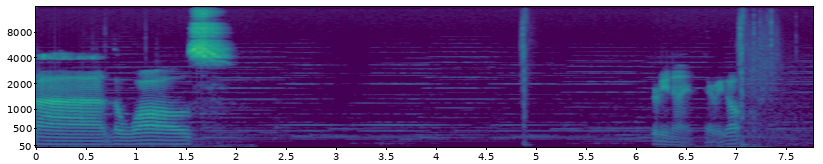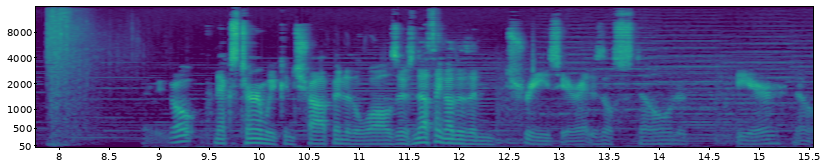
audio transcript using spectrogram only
uh, the walls. 39. There we go go. Next turn we can chop into the walls. There's nothing other than trees here, right? There's no stone or beer. No.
